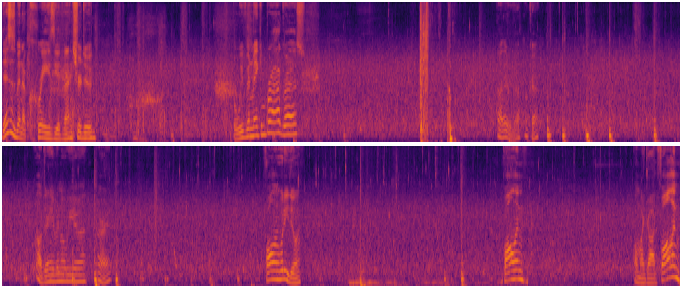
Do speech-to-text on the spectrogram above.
This has been a crazy adventure, dude. But we've been making progress. Oh, there we go. Okay. Oh, didn't even know we, uh, alright. Fallen, what are you doing? Fallen? Oh my god, Fallen?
